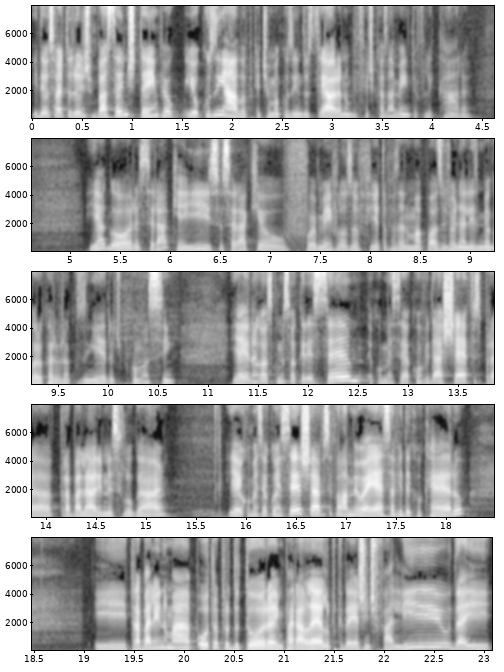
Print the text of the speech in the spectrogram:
E deu certo durante bastante tempo, e eu, eu cozinhava, porque tinha uma cozinha industrial, era no buffet de casamento. Eu falei, cara, e agora? Será que é isso? Será que eu formei em filosofia, tô fazendo uma pós em jornalismo e agora eu quero virar cozinheira? Tipo, como assim? E aí o negócio começou a crescer, eu comecei a convidar chefes para trabalharem nesse lugar. E aí eu comecei a conhecer chefes e falar, meu, é essa a vida que eu quero. E trabalhei numa outra produtora em paralelo, porque daí a gente faliu, daí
